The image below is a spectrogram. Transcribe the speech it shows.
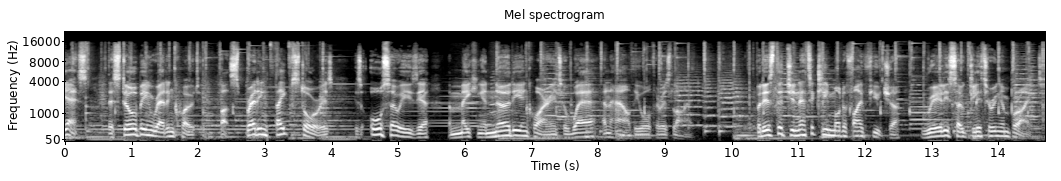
Yes, they're still being read and quoted, but spreading fake stories is also easier than making a nerdy inquiry into where and how the author has lied. But is the genetically modified future really so glittering and bright?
